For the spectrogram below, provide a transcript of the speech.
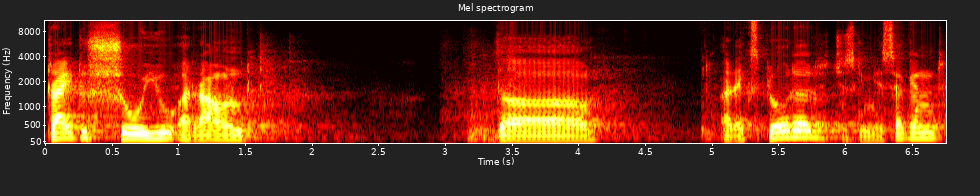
try to show you around the our Explorer. Just give me a second.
